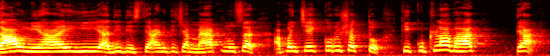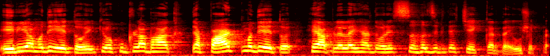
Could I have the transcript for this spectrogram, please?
गाव निहाय ही यादी दिसते आणि तिच्या मॅपनुसार आपण चेक करू शकतो की कुठला भाग त्या एरियामध्ये येतोय किंवा कुठला भाग त्या पार्टमध्ये येतोय हे आपल्याला ह्याद्वारे सहजरित्या चेक करता येऊ शकतं.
